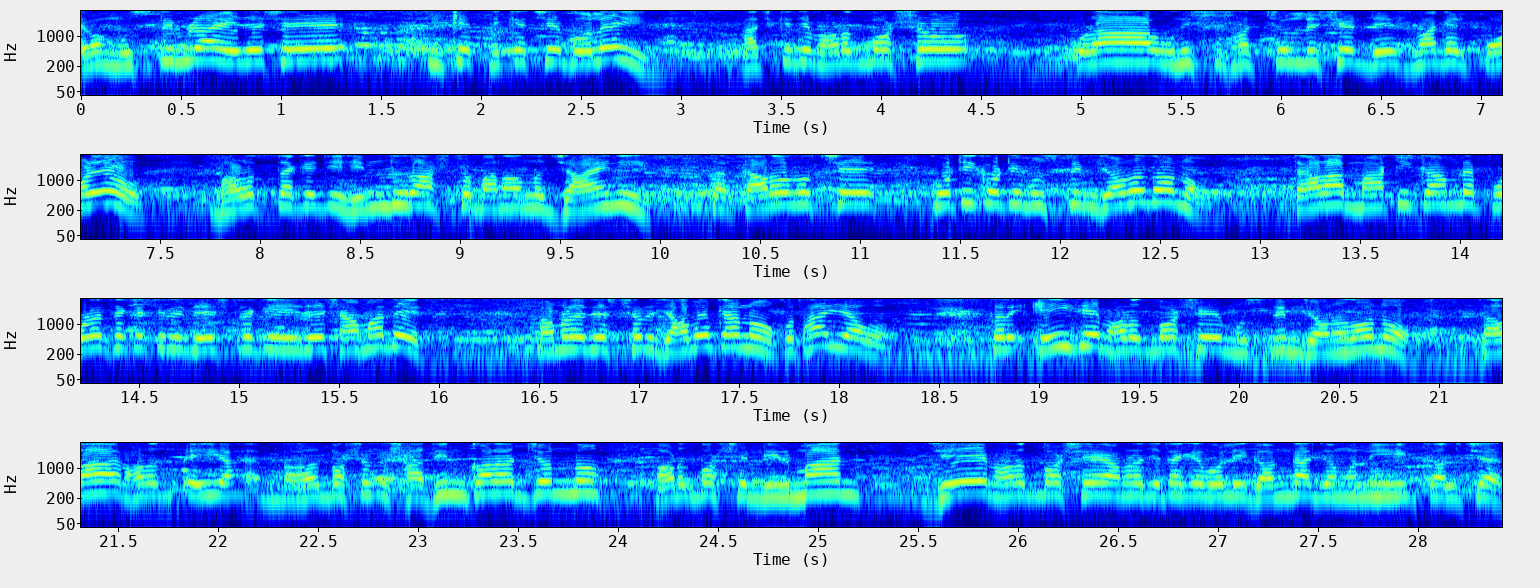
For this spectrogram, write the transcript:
এবং মুসলিমরা এদেশে টিকে থেকেছে বলেই আজকে যে ভারতবর্ষ, ওরা উনিশশো সাতচল্লিশের দেশভাগের পরেও ভারতটাকে যে হিন্দু রাষ্ট্র বানানো যায়নি, তার কারণ হচ্ছে কোটি কোটি মুসলিম জনগণও তারা মাটি কামড়ে পড়ে থেকেছেন এই দেশটাকে এই দেশ আমাদের? আমরা দেশ ছেড়ে যাব কেন? কোথায় যাব? তাহলে এই যে ভারতবর্ষে মুসলিম জনগণও তারা ভারত, এই ভারতবর্ষকে স্বাধীন করার জন্য, ভারতবর্ষের নির্মাণ যে ভারতবর্ষে আমরা যেটাকে বলি গঙ্গা যমুনি কালচার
